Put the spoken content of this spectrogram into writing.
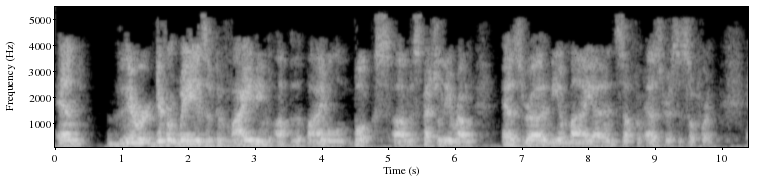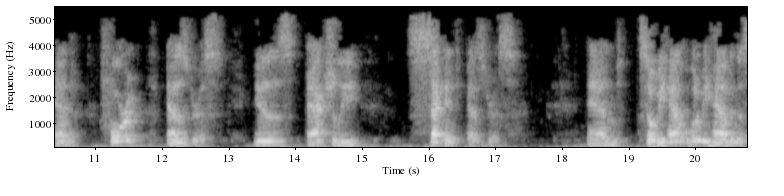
And there were different ways of dividing up the Bible books, um, especially around Ezra, Nehemiah, and so forth, Esdras and so forth. And four Esdras is actually second Esdras. And so we have, what do we have in this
